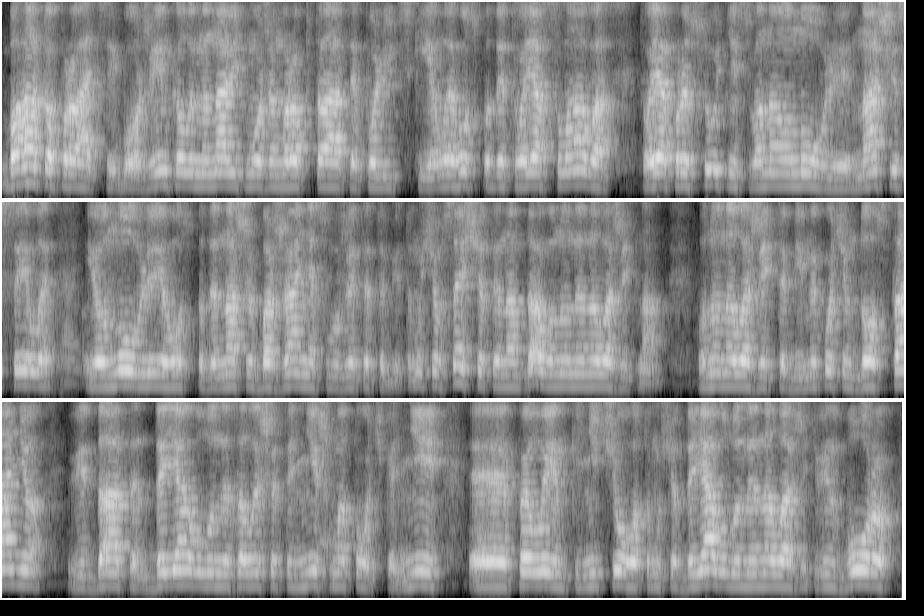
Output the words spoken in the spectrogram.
Багато праці, Боже. Інколи ми навіть можемо роптати по-людськи, але, Господи, Твоя слава, Твоя присутність, вона оновлює наші сили і оновлює, Господи, наше бажання служити Тобі. Тому що все, що Ти нам дав, воно не належить нам. Воно належить тобі. Ми хочемо до останнього віддати дияволу не залишити ні шматочка, ні е, пилинки, нічого, тому що дияволу не належить. Він ворог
